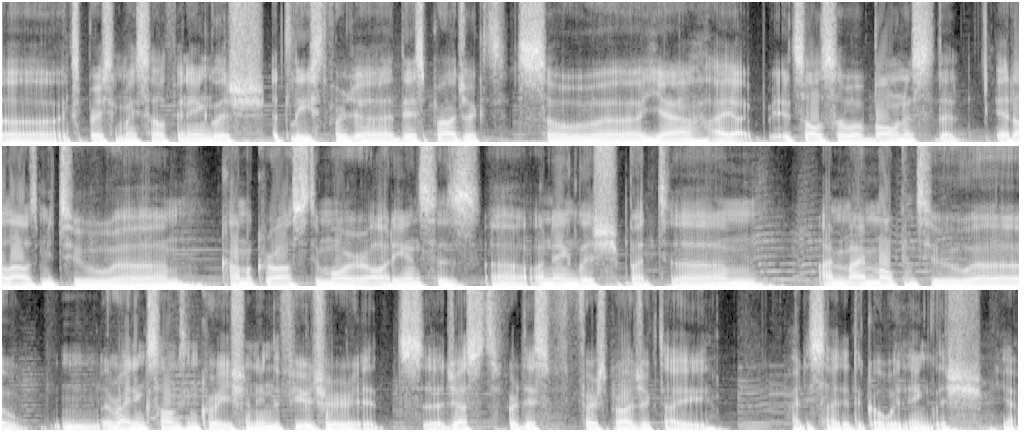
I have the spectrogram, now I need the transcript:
uh, expressing myself in English, at least for uh, this project. So uh, yeah, I, it's also a bonus that it allows me to um, come across to more audiences uh, on English. But um, I'm, I'm open to uh, writing songs in Croatian in the future. It's uh, just for this first project I I decided to go with English. Yeah.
